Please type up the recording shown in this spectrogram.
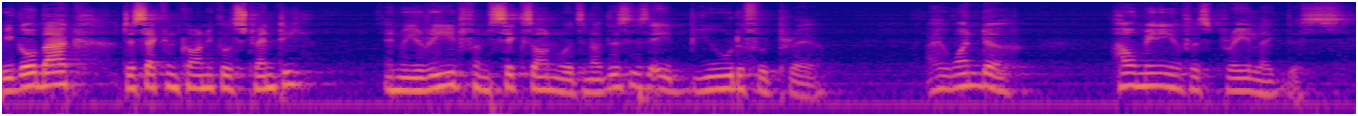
we go back to Second Chronicles 20 and we read from 6 onwards. Now, this is a beautiful prayer. I wonder how many of us pray like this.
